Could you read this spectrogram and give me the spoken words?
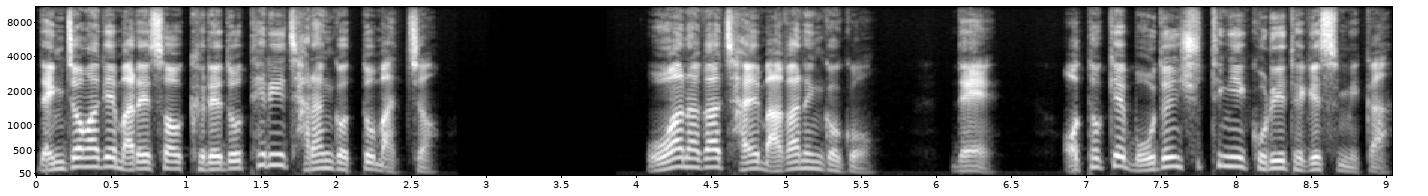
냉정하게 말해서 그래도 테리 잘한 것도 맞죠. 오하나가 잘 막아낸 거고, 네, 어떻게 모든 슈팅이 골이 되겠습니까?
